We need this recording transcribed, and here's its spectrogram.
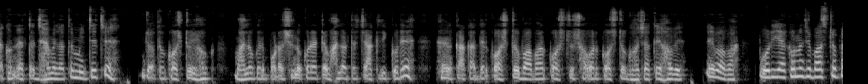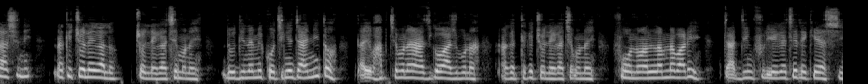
এখন একটা ঝামেলা তো মিটেছে। যত কষ্টই হোক, ভালো করে পড়াশোনা করে একটা ভালো একটা চাকরি করে হ্যাঁ কাকাদের কষ্ট, বাবার কষ্ট, সবার কষ্ট ঘোচাতে হবে। এ বাবা পরি এখনও যে বাস স্টপে আসেনি, নাকি চলে গেল? চলে গেছে মনে হয়। দুদিন আমি কোচিং এ যাইনি তো, তাই ভাবছি মনে হয় আজকেও আসব না। আগের থেকে চলে গেছে মনে হয়। ফোন আনলাম না বাড়ি চার্জিং ফুরিয়ে গেছে, রেখে আসছি।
